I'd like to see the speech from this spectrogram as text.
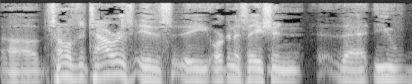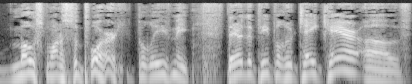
Uh, Tunnels to Towers is the organization that you most want to support. Believe me, they're the people who take care of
